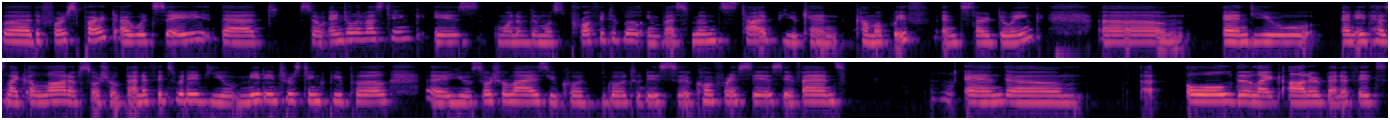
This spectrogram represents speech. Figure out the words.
uh, the first part, I would say that so angel investing is one of the most profitable investments type you can come up with and start doing. Um, and you and it has like a lot of social benefits with it you meet interesting people uh, you socialize you could go to these uh, conferences events and um, uh, all the like other benefits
